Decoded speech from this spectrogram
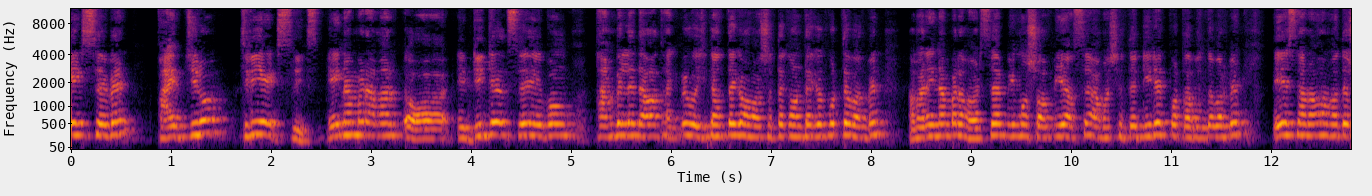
eight seven five zero three eight six এই এবং দেওয়া থাকবে। ওইখান থেকে আমার সাথে কন্ট্যাক্ট করতে পারবেন। আমার এই নাম্বারে হোয়াটসঅ্যাপ ইমো আছে। আমার সাথে ডিরেক্ট কথা বলতে এছাড়াও আমাদের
